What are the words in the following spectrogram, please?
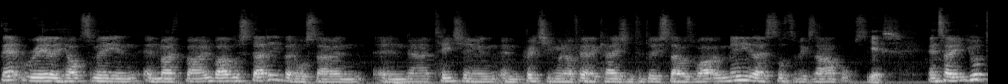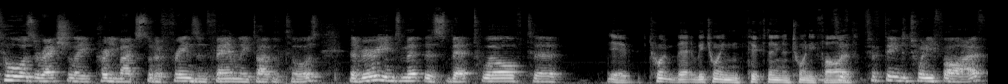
That really helps me in, in both my own Bible study, but also in, in uh, teaching and, and preaching when I've had occasion to do so as well. And many of those sorts of examples. Yes, And so your tours are actually pretty much sort of friends and family type of tours. They're very intimate. There's about 12 to yeah, tw- between fifteen and twenty-five. fif- 15 to 25.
